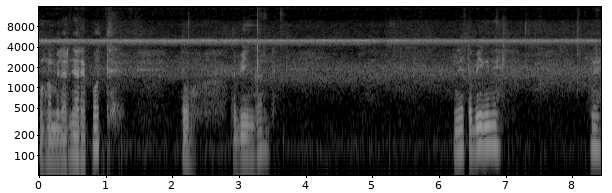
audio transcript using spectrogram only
pengambilannya repot. Tuh, tebing kan. Ini tebing ini. Nih.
